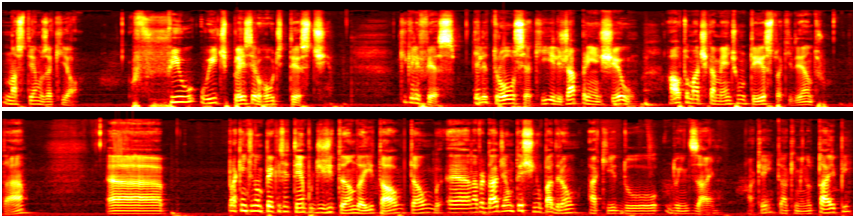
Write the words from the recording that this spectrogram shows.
Nós temos aqui, ó. Fill with Placer Hold Test. O que, que ele fez? Ele trouxe aqui, ele já preencheu automaticamente um texto aqui dentro, tá? Uh, para que a gente não perca esse tempo digitando aí e tal. Então, é, na verdade, é um textinho padrão aqui do, do InDesign ok? Então aqui menu type,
